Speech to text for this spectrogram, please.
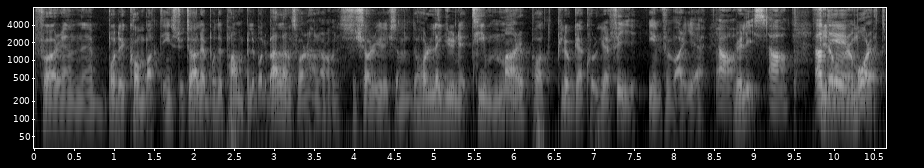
för en eh, både combat-instruktör eller både pump eller både balance vad det handlar om så kör du liksom, då lägger du ner timmar på att plugga koreografi inför varje Ja. release. Ja. Ja, Fyra gånger om året.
